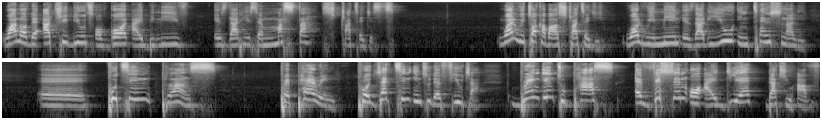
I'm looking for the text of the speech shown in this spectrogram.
One of the attributes of God, I believe, is that He's a master strategist. When we talk about strategy, what we mean is that you intentionally uh, putting plans, preparing, projecting into the future, bringing to pass a vision or idea that you have.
